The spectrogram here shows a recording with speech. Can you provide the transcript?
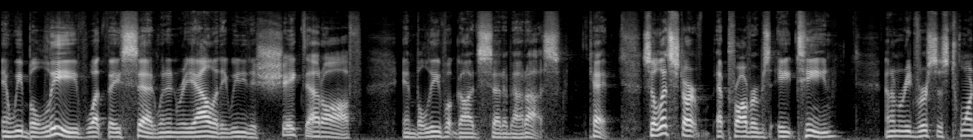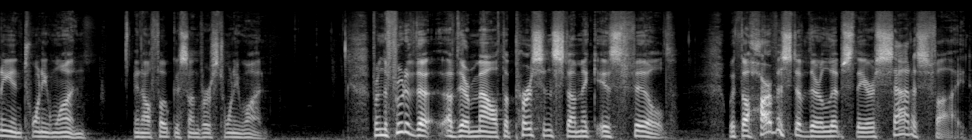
And we believe what they said, when in reality, we need to shake that off and believe what God said about us. Okay, so let's start at Proverbs 18, and I'm going to read verses 20 and 21, and I'll focus on verse 21. From the fruit of, the, of their mouth, a person's stomach is filled. With the harvest of their lips, they are satisfied.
